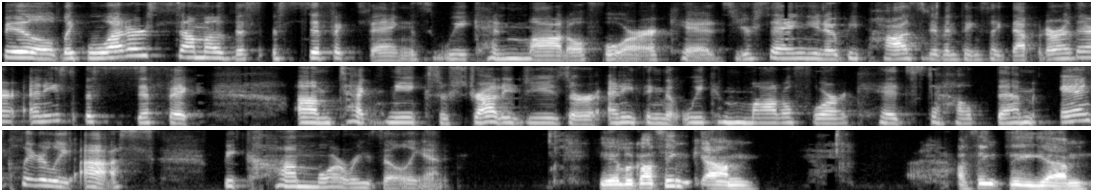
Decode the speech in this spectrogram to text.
build like what are some of the specific things we can model for our kids? You're saying you know be positive and things like that but are there any specific um, techniques or strategies or anything that we can model for our kids to help them and clearly us become more resilient? Yeah look i think um, i think the um,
